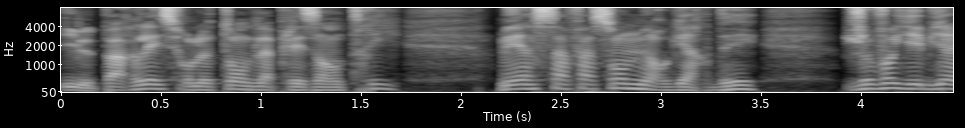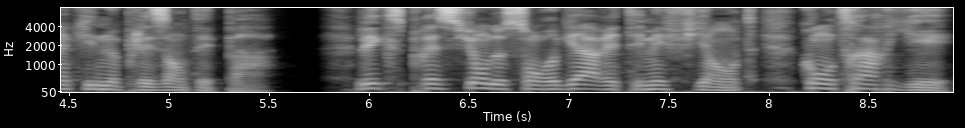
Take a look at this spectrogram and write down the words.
Il parlait sur le ton de la plaisanterie, mais à sa façon de me regarder, je voyais bien qu'il ne plaisantait pas. L'expression de son regard était méfiante, contrariée,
